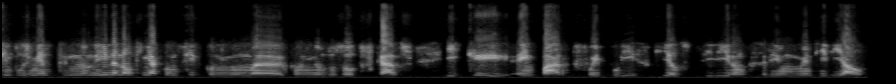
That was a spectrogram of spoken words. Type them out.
simplesmente ainda não tinha acontecido com, nenhuma, com nenhum dos outros casos e que, em parte, foi por isso que eles decidiram que seria um momento ideal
